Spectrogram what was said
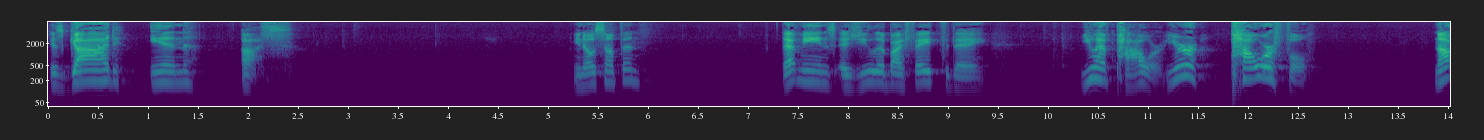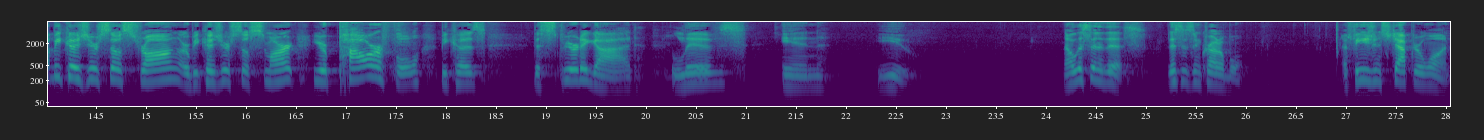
is God in us. You know something? That means as you live by faith today, you have power. You're powerful. Not because you're so strong or because you're so smart. You're powerful because the Spirit of God lives in you. Now, listen to this. This is incredible. Ephesians chapter 1.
